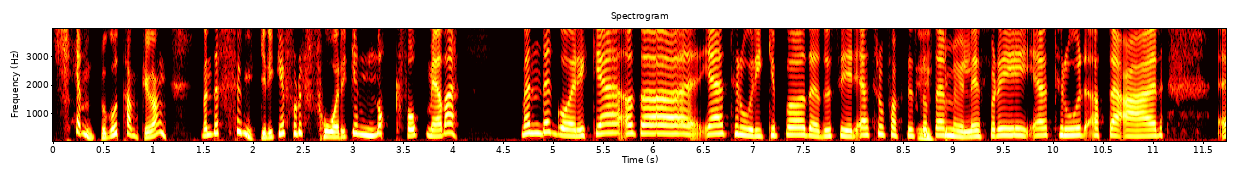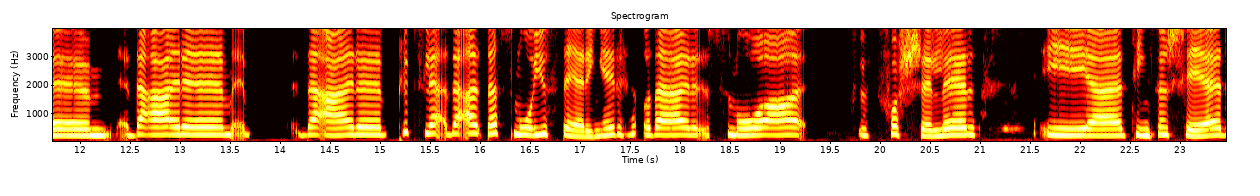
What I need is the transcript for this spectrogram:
Kjempegod tankegang! Men det funker ikke, for du får ikke nok folk med deg. Men det går ikke. Altså, jeg tror ikke på det du sier. Jeg tror faktisk at det er mulig, fordi jeg tror at det er eh, Det er eh, det er eh, plutselig det er, det er små justeringer, og det er små forskjeller i eh, ting som skjer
